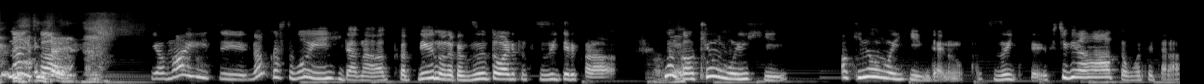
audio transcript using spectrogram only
なんかいや毎日、なんかすごいいい日だな、とかっていうのなんかずっと割と続いてるから、なんか今日もいい日、あ、昨日もいい日みたいなのが続いてて、不思議だなって思ってたら、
